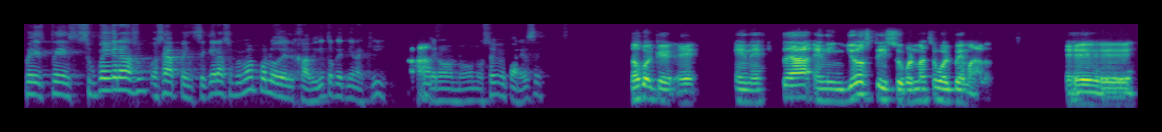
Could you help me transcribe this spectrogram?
pues, pues, supe que era, su- o sea, pensé que era Superman por lo del Javito que tiene aquí, Ajá. pero no, no se me parece. No, porque eh, en esta, en Injustice, Superman se vuelve malo. Eh,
